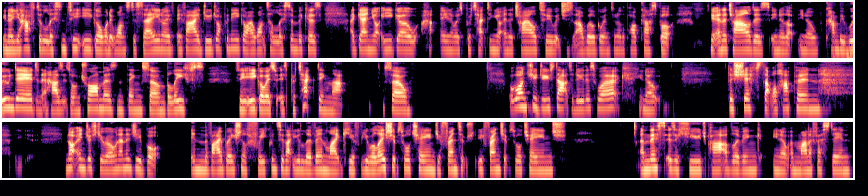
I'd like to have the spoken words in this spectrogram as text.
You know, you have to listen to your ego, what it wants to say. You know, if, if I do drop an ego, I want to listen because, again, your ego, you know, is protecting your inner child too, which is, I will go into another podcast, but your inner child is, you know, that, you know, can be wounded and it has its own traumas and things, so, and beliefs. So your ego is, is protecting that. So, but once you do start to do this work, you know, the shifts that will happen, not in just your own energy, but in the vibrational frequency that you live in, like your, your relationships will change, your friendships, your friendships will change. And this is a huge part of living, you know, and manifesting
